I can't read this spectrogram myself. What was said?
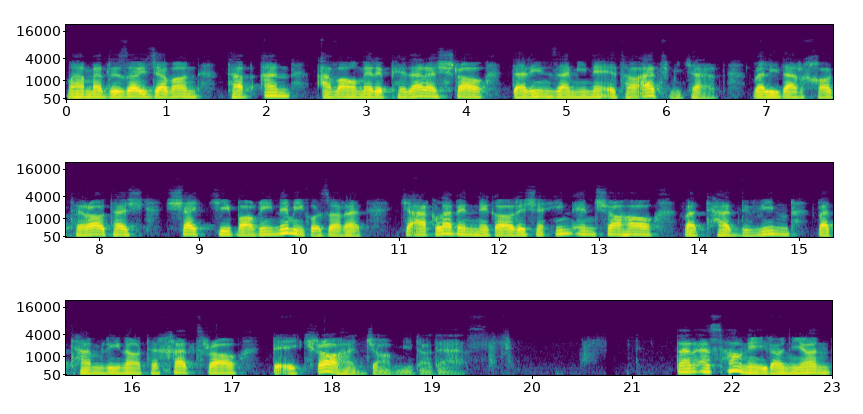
محمد رضای جوان طبعا اوامر پدرش را در این زمینه اطاعت می کرد ولی در خاطراتش شکی باقی نمی‌گذارد که اغلب نگارش این انشاها و تدوین و تمرینات خط را به اکراه انجام می‌داده است. در اذهان ایرانیان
